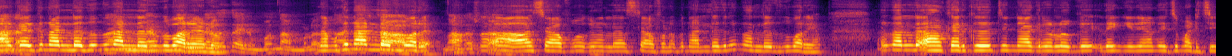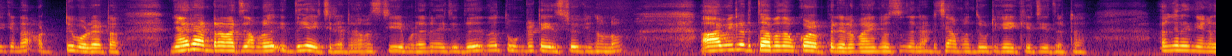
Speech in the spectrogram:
ആൾക്കാർക്ക് നല്ലതെന്ന് നല്ലതെന്ന് പറയാനോ നമുക്ക് നല്ല നല്ലതെന്ന് പറയാം. ആ ആ സ്റ്റാഫും. ഒക്കെ നല്ല സ്റ്റാഫാണ്. അപ്പം നല്ലതിന് നല്ലതെന്ന് പറയാം. നല്ല ആൾക്കാർക്ക് തിന്ന ആഗ്രഹമുള്ളവർക്ക് ഇതെങ്ങനെയാന്ന് വെച്ച് മടിച്ചിരിക്കേണ്ട അടിപൊളി കേട്ടോ. ഞാൻ രണ്ടെണ്ണം വെച്ച് നമ്മൾ ഇത് കഴിച്ചില്ല കേട്ടോ. നമ്മൾ സ്റ്റീമിടെ കഴിച്ച്. ഇത് തുണ്ട ടേസ്റ്റ് നോക്കിയെന്നുള്ളൂ. ആവിയിലെടുത്താകുമ്പോൾ നമുക്ക് കുഴപ്പമില്ലല്ലോ. മൈനോസ് എന്നല്ലാണ്ട് ചമ്മന്തി കൂട്ടി കഴിക്കുകയും ചെയ്തിട്ടാ അങ്ങനെ ഞങ്ങൾ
